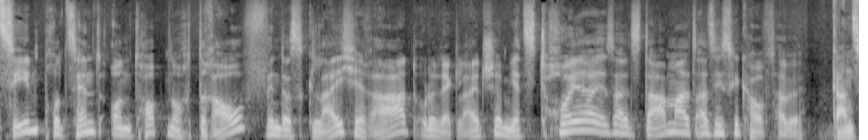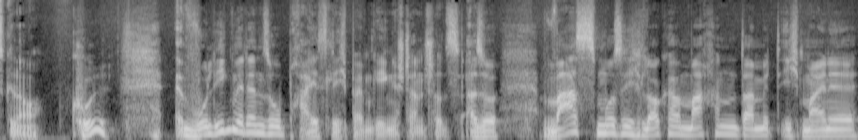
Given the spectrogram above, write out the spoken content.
10% on top noch drauf, wenn das gleiche Rad oder der Gleitschirm jetzt teurer ist als damals, als ich es gekauft habe. Ganz genau. Cool. Wo liegen wir denn so preislich beim Gegenstandsschutz? Also was muss ich locker machen, damit ich meine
